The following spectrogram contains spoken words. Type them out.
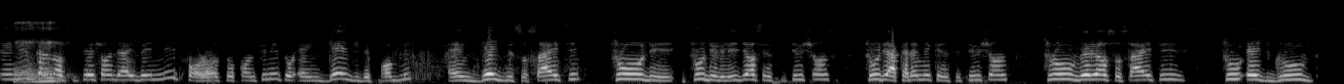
in this mm-hmm. kind of situation, there is a need for us to continue to engage the public, engage the society, through the through the religious institutions, through the academic institutions, through various societies, through age groups,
